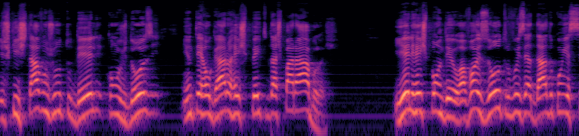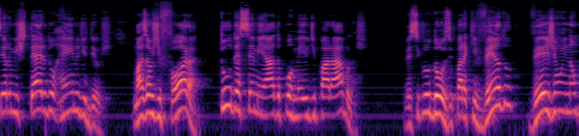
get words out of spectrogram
e os que estavam junto dele com os doze interrogaram a respeito das parábolas. E ele respondeu: A vós outro vos é dado conhecer o mistério do reino de Deus, mas aos de fora tudo é semeado por meio de parábolas. Versículo 12: Para que vendo, vejam e não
